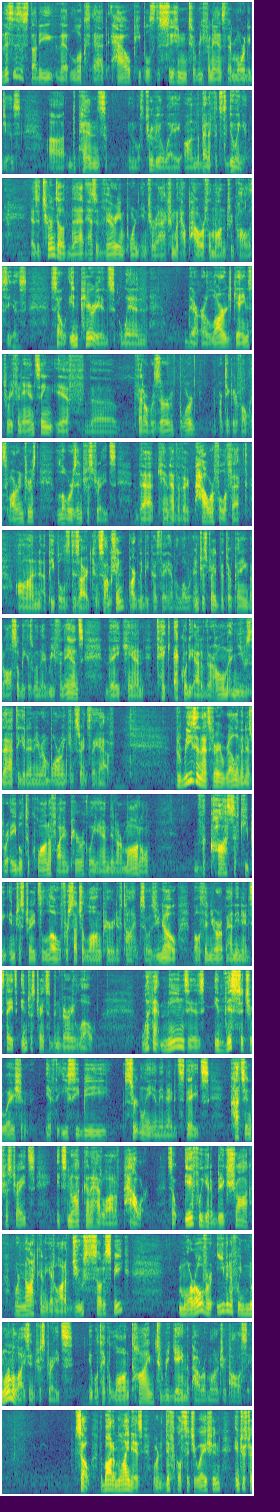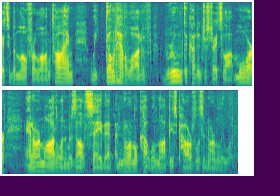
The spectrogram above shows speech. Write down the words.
This is a study that looks at how people's decision to refinance their mortgages uh, depends, in the most trivial way, on the benefits to doing it. As it turns out, that has a very important interaction with how powerful monetary policy is. So in periods when there are large gains to refinancing, if the Federal Reserve Board, the particular focus of our interest, lowers interest rates, that can have a very powerful effect on uh, people's desired consumption, partly because they have a lower interest rate that they're paying, but also because when they refinance, they can take equity out of their home and use that to get any around borrowing constraints they have. The reason that's very relevant is we're able to quantify empirically and in our model the costs of keeping interest rates low for such a long period of time. So as you know, both in Europe and the United States, interest rates have been very low. What that means is, in this situation, if the ECB, certainly in the United States, cuts interest rates, it's not going to have a lot of power. So if we get a big shock, we're not going to get a lot of juice, so to speak. Moreover, even if we normalize interest rates, it will take a long time to regain the power of monetary policy. So the bottom line is we're in a difficult situation. Interest rates have been low for a long time. We don't have a lot of room to cut interest rates a lot more. And our model and results say that a normal cut will not be as powerful as it normally would.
